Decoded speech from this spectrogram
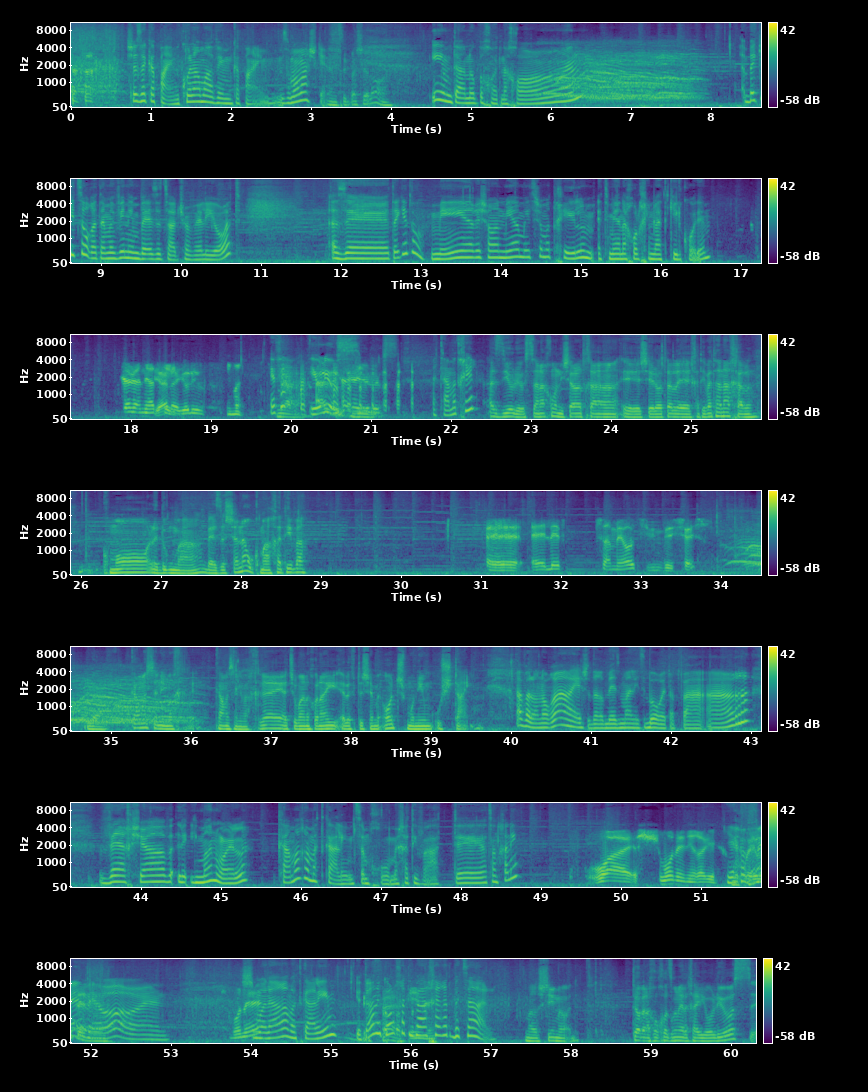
שזה כפיים, וכולם אוהבים כפיים, זה ממש כיף. אין סיבה שלא. אם תענו פחות נכון... בקיצור, אתם מבינים באיזה צד שווה להיות. אז uh, תגידו, מי הראשון, מי האמיץ שמתחיל? את מי אנחנו הולכים להתקיל קודם? יאללה, אני אתחיל. יאללה, יולי. עם- יפה. יוליוס. יוליוס. אתה מתחיל? אז יוליוס, אנחנו נשאל אותך אה, שאלות על אה, חטיבת הנחל. כמו לדוגמה, באיזה שנה הוקמה החטיבה? אה, 1976. לא. כמה שנים אחרי? כמה שנים אחרי? התשובה הנכונה היא 1982. אבל לא נורא, יש עוד הרבה זמן לצבור את הפער. ועכשיו לעמנואל, כמה רמטכ"לים צמחו מחטיבת uh, הצנחנים? וואי, שמונה נראה לי. יפה. מאוד. שמונה? שמונה רמטכ"לים, יותר יפה. מכל חטיבה אחרת בצה"ל. מרשים מאוד. טוב, אנחנו חוזרים אליך יוליוס. אה,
